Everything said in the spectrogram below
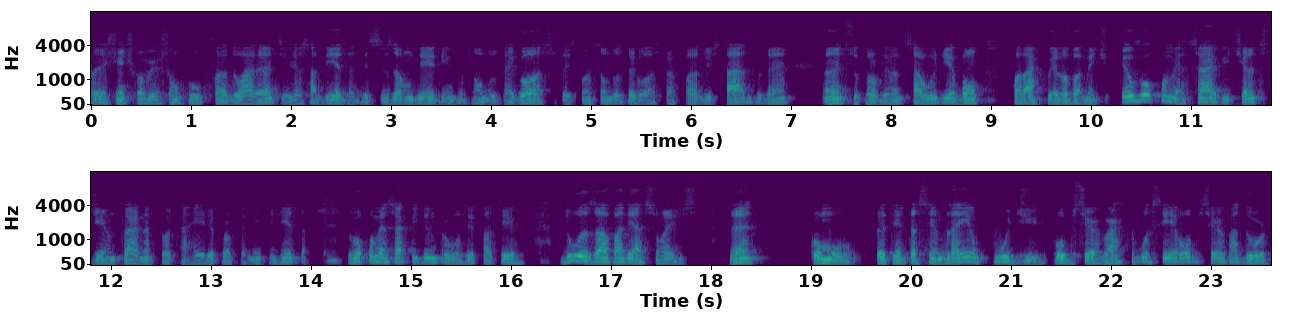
a gente conversou um pouco fora do ar antes, eu já sabia da decisão dele em função dos negócios, da expansão dos negócios para fora do Estado, né? antes do problema de saúde, e é bom falar com ele novamente. Eu vou começar, Witt, antes de entrar na sua carreira propriamente dita, eu vou começar pedindo para você fazer duas avaliações, né? como presidente da Assembleia, eu pude observar que você é observador,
